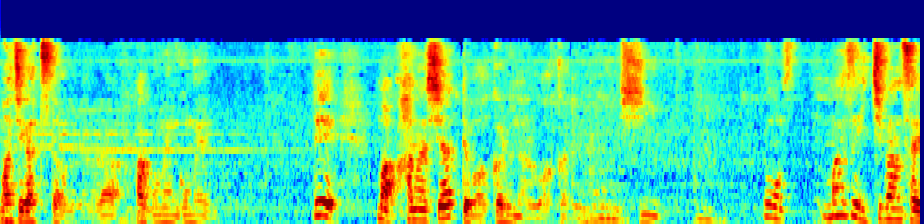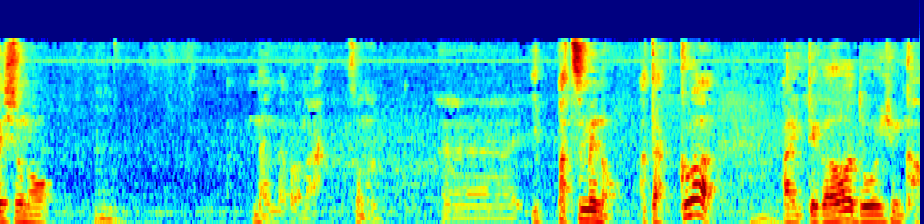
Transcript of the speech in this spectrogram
間違ってたわけだから、うん。あごめんごめん。で、まあ、話し合って分かるなら分かるでいいし、でもまず一番最初のなんだろうなその、えー一発目のアタックは相手側はどういうふうに考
